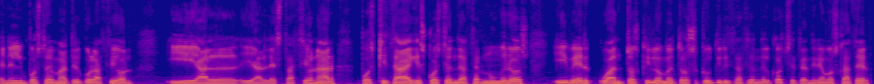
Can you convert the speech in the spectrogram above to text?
en el impuesto de matriculación y al, y al estacionar, pues quizá es cuestión de hacer números y ver cuántos kilómetros o qué utilización del coche tendríamos que hacer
